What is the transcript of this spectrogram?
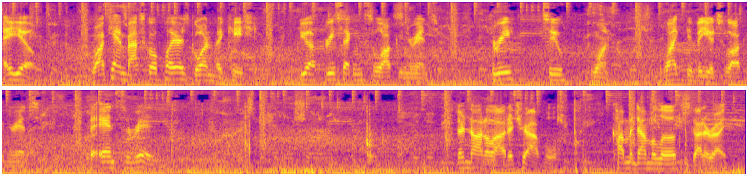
Hey yo, why can't basketball players go on vacation? You have three seconds to lock in your answer. Three, two, one. Like the video to lock in your answer. The answer is they're not allowed to travel. Comment down below if you got it right.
